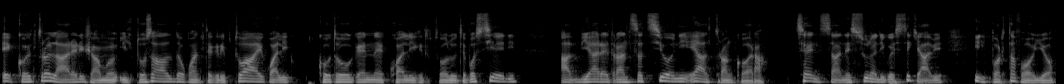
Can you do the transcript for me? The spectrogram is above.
e controllare diciamo il tuo saldo, quante cripto hai, quali token e quali criptovalute possiedi, avviare transazioni e altro ancora. Senza nessuna di queste chiavi il portafoglio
